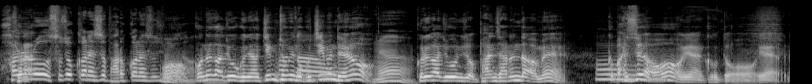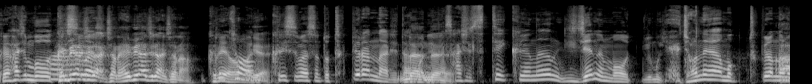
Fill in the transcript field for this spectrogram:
활로 수족 꺼내서 바로 꺼내서 줍니다. 어, 꺼내가지고 그냥 찜통에 맞아요. 넣고 찌면 돼요. 예. 그래가지고 이제 반 자른 다음에 그 맛있어요. 예, 그것도 예. 그 하진 뭐 헤비하지가 크리스마스 않잖아. 헤비하지가 않잖아. 그래요. 예. 크리스마스는 또 특별한 날이다 네, 보니까 네. 사실 스테이크는 이제는 뭐, 뭐 예전에야 뭐 특별한 날 아,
